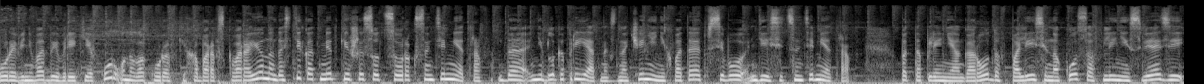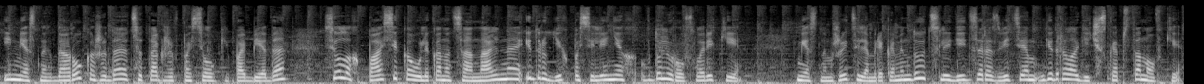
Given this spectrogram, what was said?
Уровень воды в реке Кур у Новокуровки Хабаровского района достиг отметки 640 сантиметров. До неблагоприятных значений не хватает всего 10 сантиметров. Подтопление огородов, полей, сенокосов, линий связи и местных дорог ожидаются также в поселке Победа, селах Пасека, Улика Национальная и других поселениях вдоль русла реки. Местным жителям рекомендуют следить за развитием гидрологической обстановки.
